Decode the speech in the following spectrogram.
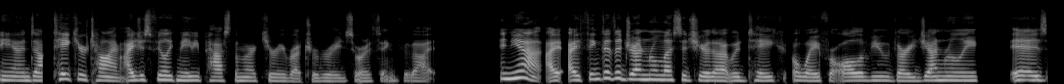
and uh, take your time. I just feel like maybe past the Mercury retrograde sort of thing for that. And yeah, I, I think that the general message here that I would take away for all of you very generally is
